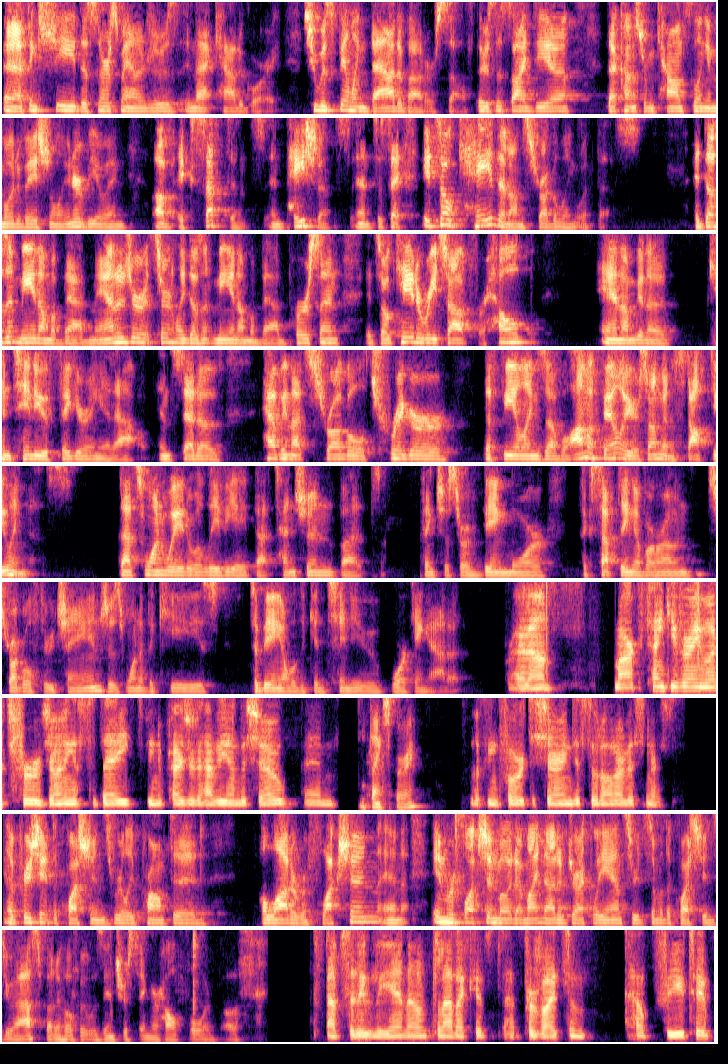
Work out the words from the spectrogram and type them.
and I think she, this nurse manager, was in that category. She was feeling bad about herself. There's this idea that comes from counseling and motivational interviewing of acceptance and patience and to say, it's okay that I'm struggling with this. It doesn't mean I'm a bad manager. It certainly doesn't mean I'm a bad person. It's okay to reach out for help, and I'm going to continue figuring it out instead of having that struggle trigger the feelings of, well, I'm a failure, so I'm going to stop doing this. That's one way to alleviate that tension. But I think just sort of being more accepting of our own struggle through change is one of the keys to being able to continue working at it. Right on. Mark, thank you very much for joining us today. It's been a pleasure to have you on the show. Um, Thanks, Barry. Looking forward to sharing this with all our listeners. I appreciate the questions, really prompted a lot of reflection. And in reflection mode, I might not have directly answered some of the questions you asked, but I hope it was interesting or helpful or both. Absolutely. And I'm glad I could provide some help for you too.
